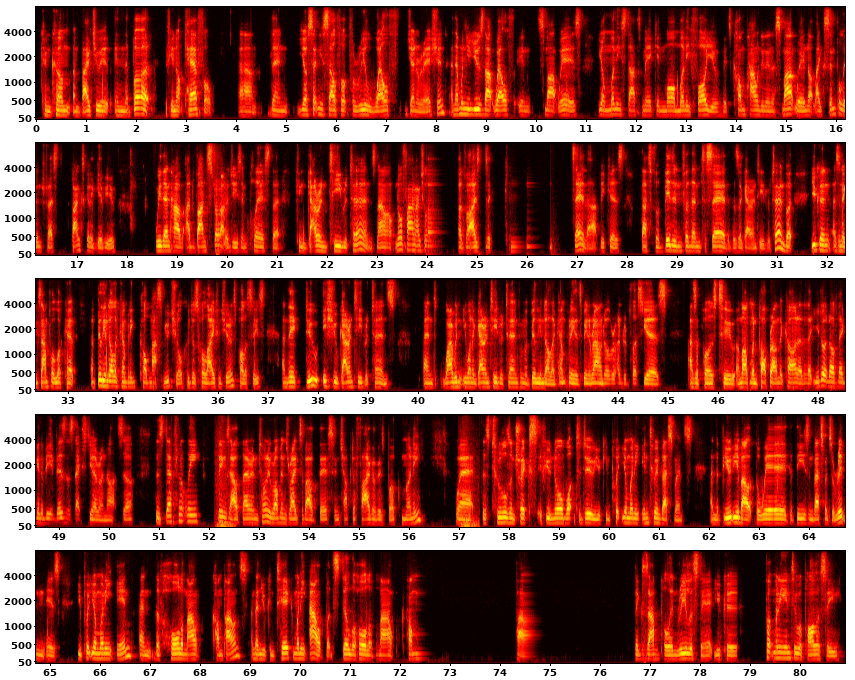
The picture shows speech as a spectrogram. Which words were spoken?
can come and bite you in the butt if you're not careful, um, then you're setting yourself up for real wealth generation. And then when you use that wealth in smart ways, your money starts making more money for you. It's compounded in a smart way, not like simple interest bank's going to give you. We then have advanced strategies in place that can guarantee returns. Now, no financial advisor can say that because that's forbidden for them to say that there's a guaranteed return. But you can, as an example, look at a billion dollar company called Mass Mutual who does whole life insurance policies, and they do issue guaranteed returns. And why wouldn't you want a guaranteed return from a billion dollar company that's been around over 100 plus years, as opposed to a mom and pop around the corner that you don't know if they're going to be in business next year or not? So there's definitely things out there, and Tony Robbins writes about this in chapter five of his book, Money, where there's tools and tricks. If you know what to do, you can put your money into investments. And the beauty about the way that these investments are written is you put your money in, and the whole amount compounds, and then you can take money out, but still the whole amount compounds. An example in real estate, you could put money into a policy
